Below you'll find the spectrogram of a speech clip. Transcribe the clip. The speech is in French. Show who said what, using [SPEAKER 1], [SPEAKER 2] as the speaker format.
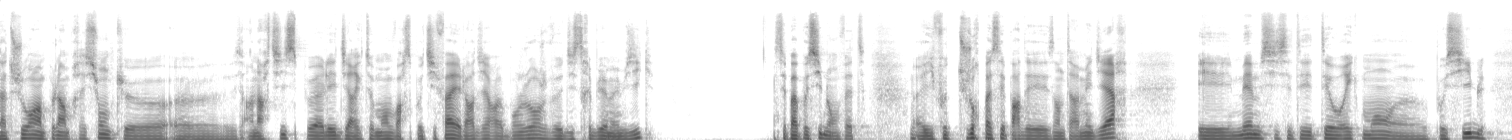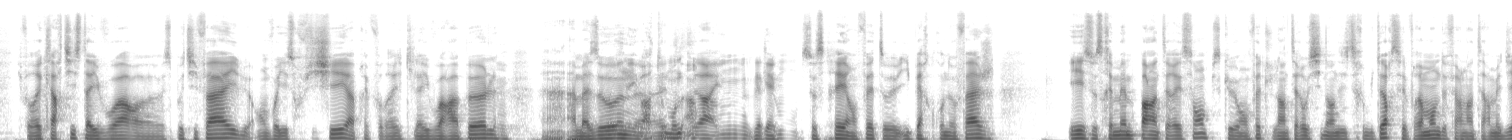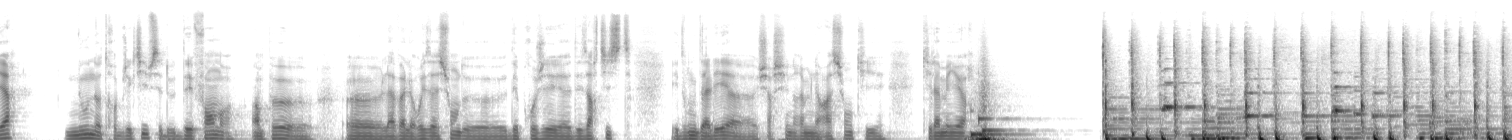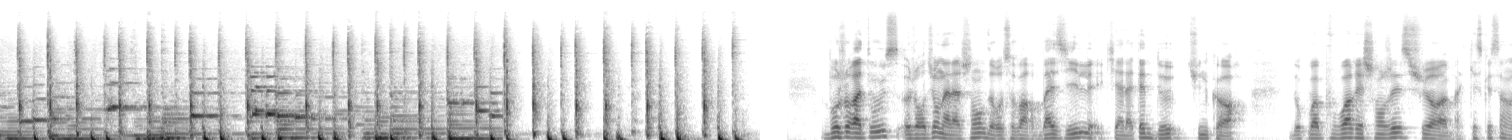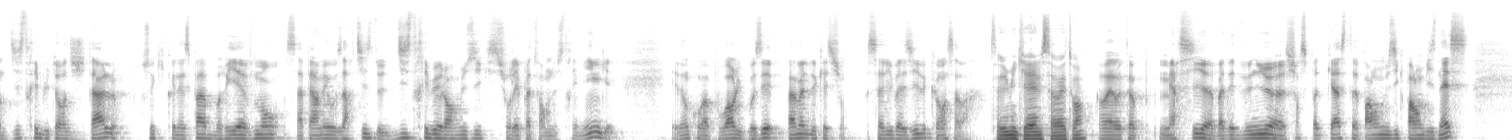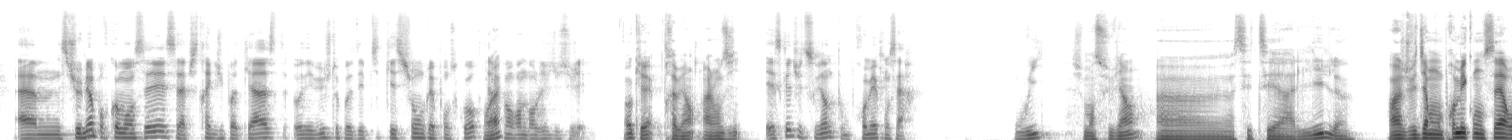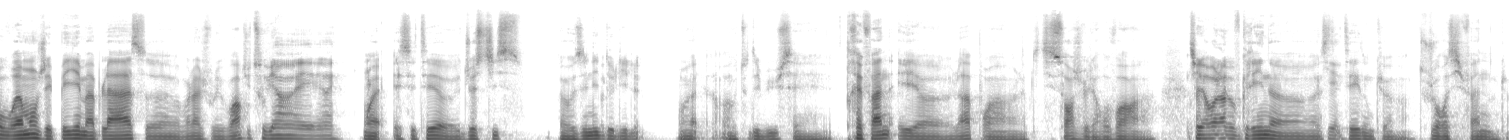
[SPEAKER 1] on a toujours un peu l'impression que un artiste peut aller directement voir Spotify et leur dire bonjour, je veux distribuer ma musique. C'est pas possible en fait. Mmh. il faut toujours passer par des intermédiaires. Et même si c'était théoriquement possible, il faudrait que l'artiste aille voir euh, Spotify, envoyer son fichier. Après, il faudrait qu'il aille voir Apple, mmh. euh, Amazon.
[SPEAKER 2] voir tout le monde.
[SPEAKER 1] Ce serait en fait euh, hyper chronophage. Et ce serait même pas intéressant, puisque en fait, l'intérêt aussi d'un distributeur, c'est vraiment de faire l'intermédiaire. Nous, notre objectif, c'est de défendre un peu la valorisation de, des projets des artistes et donc d'aller chercher une rémunération qui qui est la meilleure.
[SPEAKER 2] Bonjour à tous, aujourd'hui on a la chance de recevoir Basile qui est à la tête de TuneCore. Donc on va pouvoir échanger sur bah, qu'est-ce que c'est un distributeur digital. Pour ceux qui ne connaissent pas brièvement, ça permet aux artistes de distribuer leur musique sur les plateformes de streaming. Et donc on va pouvoir lui poser pas mal de questions. Salut Basile, comment ça va?
[SPEAKER 1] Salut Mickaël, ça va et toi?
[SPEAKER 2] Ouais, au top. Merci euh, bah, d'être venu euh, sur ce podcast Parlons musique, parlons business. Euh, si tu veux bien pour commencer, c'est la petite règle du podcast. Au début, je te pose des petites questions, réponses courtes, et après on rentre dans le vif du sujet.
[SPEAKER 1] Ok, très bien, allons-y.
[SPEAKER 2] Est-ce que tu te souviens de ton premier concert?
[SPEAKER 1] Oui, je m'en souviens. Euh, c'était à Lille. Enfin, je vais dire mon premier concert où vraiment j'ai payé ma place. Euh, voilà, je voulais voir.
[SPEAKER 2] Tu te souviens et
[SPEAKER 1] ouais. ouais et c'était euh, Justice au Zénith de Lille. Ouais, au tout début, c'est très fan. Et là, pour la petite histoire, je vais les revoir.
[SPEAKER 2] Tu les revois
[SPEAKER 1] Of Green, c'était donc toujours aussi fan. Donc,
